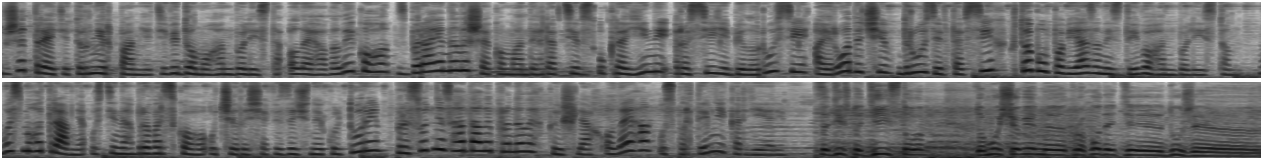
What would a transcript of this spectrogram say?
Вже третій турнір пам'яті відомого гандболіста Олега Великого збирає не лише команди гравців з України, Росії, Білорусі, а й родичів, друзів та всіх, хто був пов'язаний з диво-гандболістом. 8 травня у стінах Броварського училища фізичної культури присутні згадали про нелегкий шлях Олега у спортивній кар'єрі. Це дійсно дійство, тому що він е, проходить е, дуже е,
